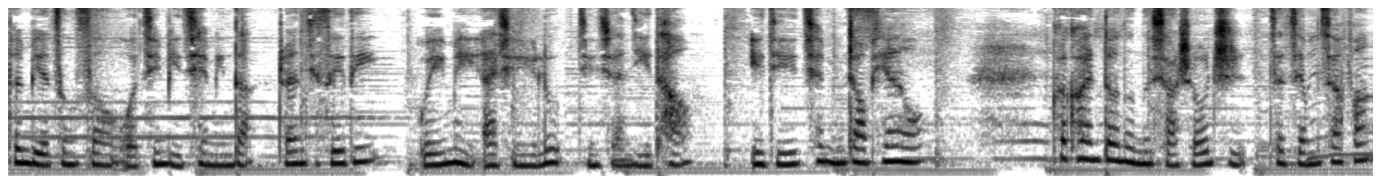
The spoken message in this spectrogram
分别赠送我亲笔签名的专辑 CD《唯美爱情语录》精选一套，以及签名照片哦！快快动动的小手指，在节目下方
